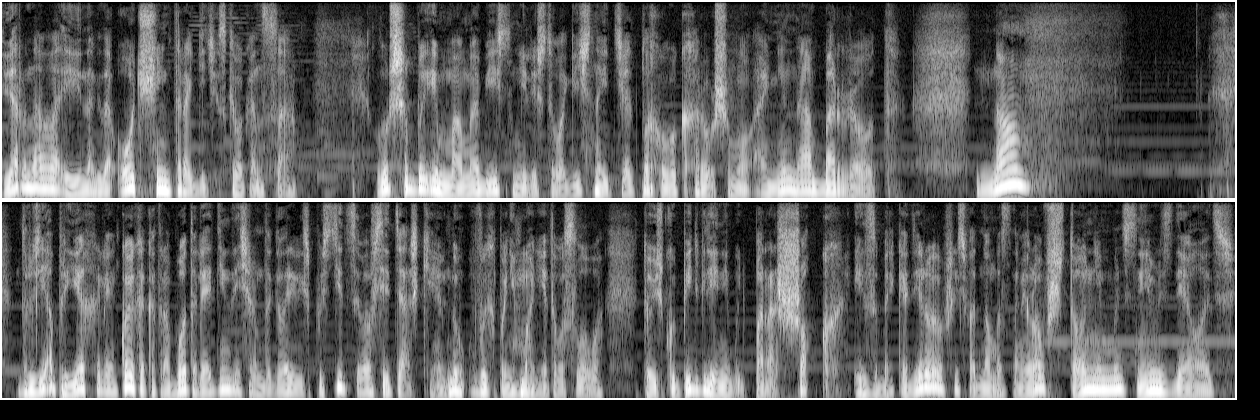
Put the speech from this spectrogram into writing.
верного и иногда очень трагического конца. Лучше бы им мамы объяснили, что логично идти от плохого к хорошему, а не наоборот. Но Друзья приехали, кое-как отработали, одним вечером договорились спуститься во все тяжкие, ну, в их понимании этого слова, то есть купить где-нибудь порошок и, забаррикадировавшись в одном из номеров, что-нибудь с ним сделать.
